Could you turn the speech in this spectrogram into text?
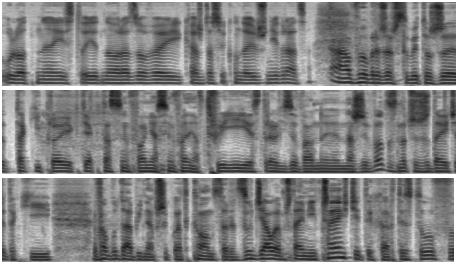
ulotne, jest to jednorazowe i każda sekunda już nie wraca. A wyobraź wyobrażasz sobie to, że taki projekt jak ta symfonia, Symfonia of Three jest realizowany na żywo? To znaczy, że dajecie taki w Abu Dhabi na przykład koncert z udziałem przynajmniej części tych artystów y,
